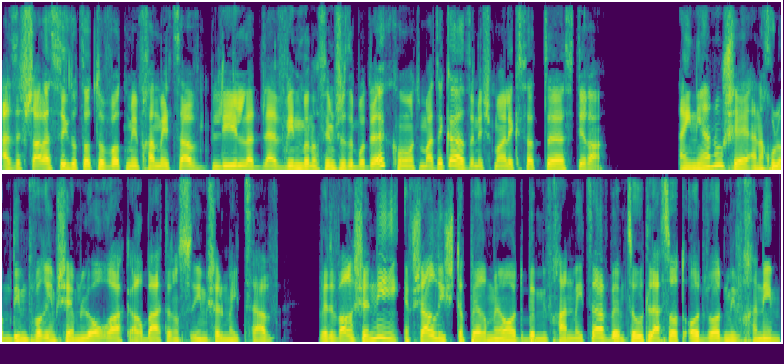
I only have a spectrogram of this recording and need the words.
אז אפשר להשיג תוצאות טובות ממבחן מיצב בלי להבין בנושאים שזה בודק, כמו מתמטיקה? זה נשמע לי קצת uh, סתירה. העניין הוא שאנחנו לומדים דברים שהם לא רק ארבעת הנושאים של מיצב, ודבר שני, אפשר להשתפר מאוד במבחן מיצב באמצעות לעשות עוד ועוד מבחנים.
